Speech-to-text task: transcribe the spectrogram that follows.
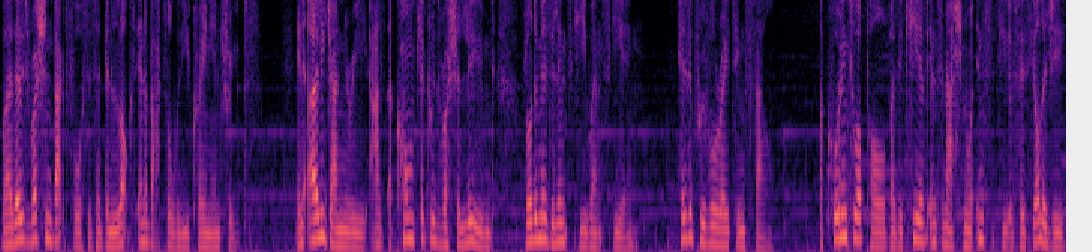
where those Russian backed forces had been locked in a battle with Ukrainian troops. In early January, as a conflict with Russia loomed, Volodymyr Zelensky went skiing. His approval ratings fell. According to a poll by the Kiev International Institute of Sociology,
